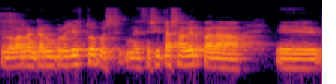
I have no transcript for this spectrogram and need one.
cuando va a arrancar un proyecto, pues necesita saber para eh,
